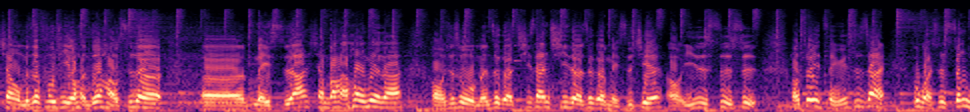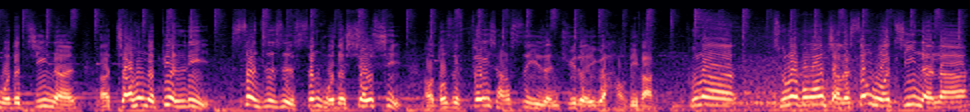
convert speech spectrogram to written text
像我们这附近有很多好吃的。呃，美食啊，像包含后面呢、啊，哦，就是我们这个 七三七的这个美食街哦，一日四市哦，所以等于是在不管是生活的机能，呃，交通的便利，甚至是生活的休憩哦，都是非常适宜人居的一个好地方。除了除了刚刚讲的生活机能呢，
